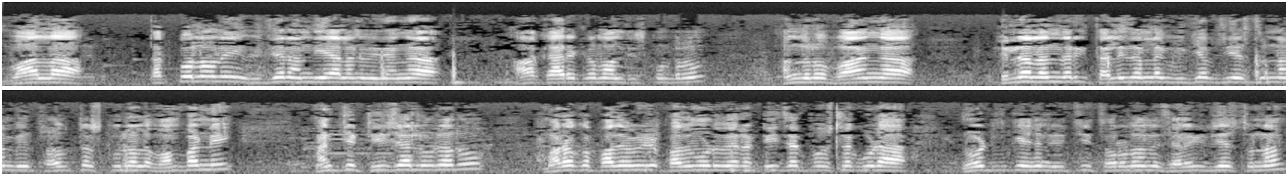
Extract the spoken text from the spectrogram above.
వాళ్ళ తక్కువలోనే విద్యను అందియాలనే విధంగా ఆ కార్యక్రమాలు తీసుకుంటున్నాం అందులో భాగంగా పిల్లలందరికీ తల్లిదండ్రులకు విజ్ఞప్తి చేస్తున్నాం. మీరు ప్రభుత్వ స్కూళ్ళలో పంపండి. మంచి టీచర్లు ఉన్నారు. మరొక పదవి పదమూడు వేల టీచర్ పోస్టులకు కూడా నోటిఫికేషన్ ఇచ్చి త్వరలోనే సెలెక్ట్ చేస్తున్నాం.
